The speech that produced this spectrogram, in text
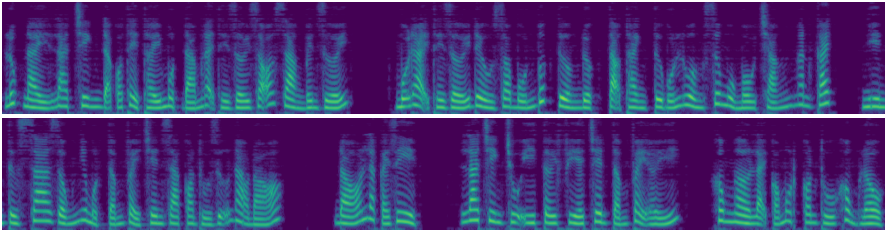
Lúc này La Trinh đã có thể thấy một đám đại thế giới rõ ràng bên dưới. Mỗi đại thế giới đều do bốn bức tường được tạo thành từ bốn luồng sương mù màu trắng ngăn cách, nhìn từ xa giống như một tấm vẩy trên da con thú dữ nào đó. Đó là cái gì? La Trinh chú ý tới phía trên tấm vẩy ấy, không ngờ lại có một con thú khổng lồ.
